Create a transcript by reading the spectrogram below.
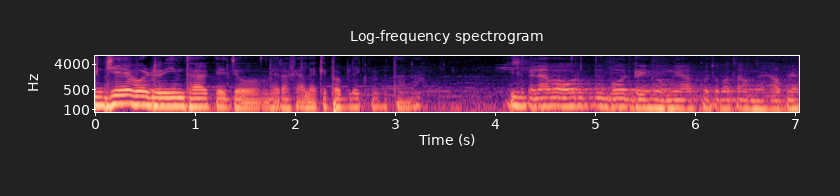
ये वो ड्रीम था कि जो मेरा ख्याल है कि पब्लिक में बताना। इसके अलावा और भी बहुत ड्रीम होंगे आपको तो पता होंगे। आपने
